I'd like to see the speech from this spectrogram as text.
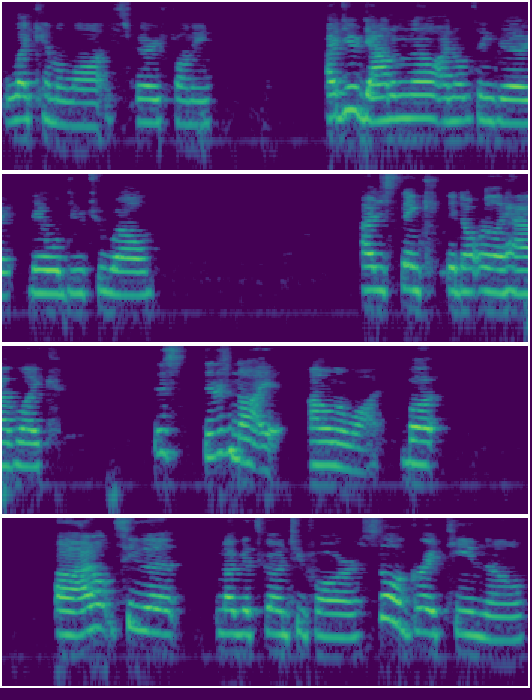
Like him a lot. He's very funny. I do doubt him though. I don't think they they will do too well. I just think they don't really have like this. They're just not it. I don't know why, but uh, I don't see the Nuggets going too far. Still a great team though.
